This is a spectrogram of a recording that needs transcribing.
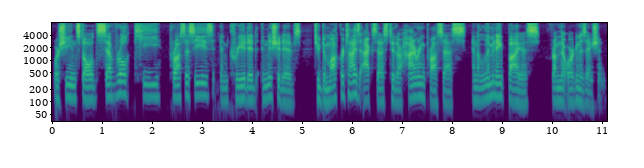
where she installed several key processes and created initiatives to democratize access to their hiring process and eliminate bias from their organization.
